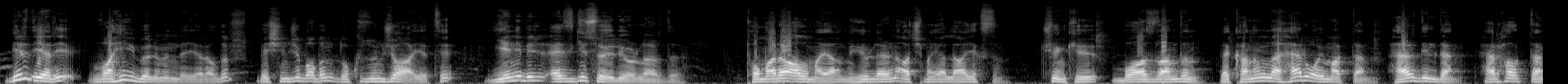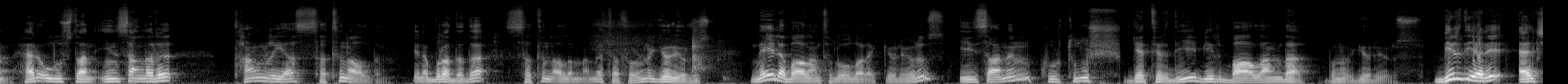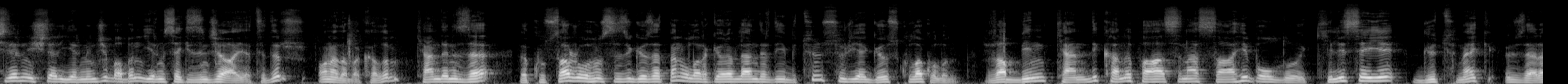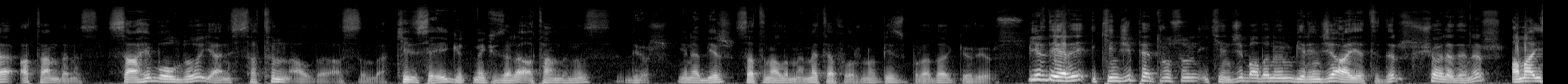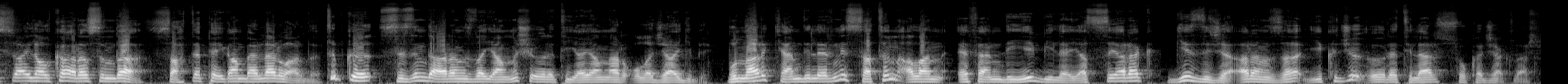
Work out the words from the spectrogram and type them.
Bir diğeri vahiy bölümünde yer alır. 5. babın 9. ayeti. Yeni bir ezgi söylüyorlardı. Tomarı almaya, mühürlerini açmaya layıksın. Çünkü boğazlandın ve kanınla her oymaktan, her dilden, her halktan, her ulustan insanları Tanrı'ya satın aldın. Yine burada da satın alınma metaforunu görüyoruz. Neyle bağlantılı olarak görüyoruz? İsa'nın kurtuluş getirdiği bir bağlamda bunu görüyoruz. Bir diğeri Elçilerin İşleri 20. babın 28. ayetidir. Ona da bakalım. Kendinize ve kutsal ruhun sizi gözetmen olarak görevlendirdiği bütün sürüye göz kulak olun. Rabbin kendi kanı pahasına sahip olduğu kiliseyi gütmek üzere atandınız. Sahip olduğu yani satın aldığı aslında. Kiliseyi gütmek üzere atandınız diyor. Yine bir satın alınma metaforunu biz burada görüyoruz. Bir diğeri 2. Petrus'un 2. babının 1. ayetidir. Şöyle denir. Ama İsrail halkı arasında sahte peygamberler vardı. Tıpkı sizin de aranızda yanlış öğreti yayanlar olacağı gibi. Bunlar kendilerini satın alan efendiyi bile yatsıyarak gizlice aranıza yıkıcı öğretiler sokacaklar.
